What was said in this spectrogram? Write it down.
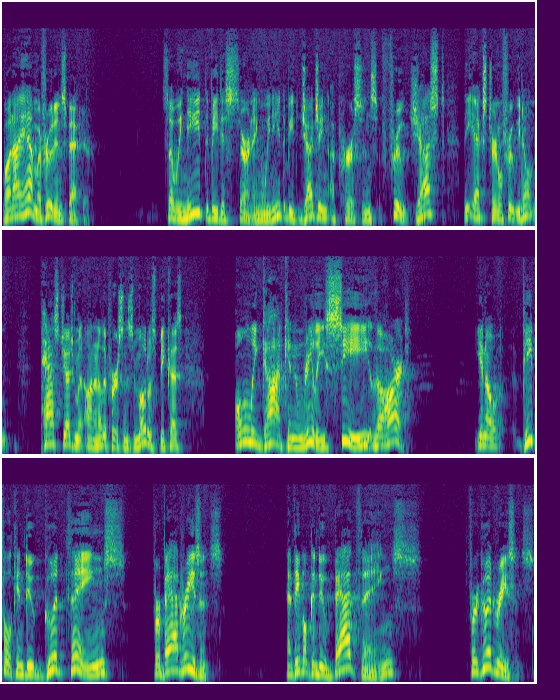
but I am a fruit inspector. So we need to be discerning. We need to be judging a person's fruit, just the external fruit. We don't pass judgment on another person's motives because only God can really see the heart you know, people can do good things for bad reasons. And people can do bad things for good reasons.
